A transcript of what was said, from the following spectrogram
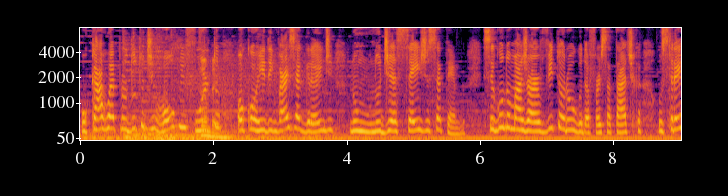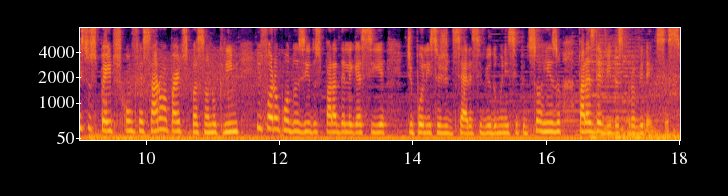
O carro é produto de roubo e furto também. ocorrido em Várzea Grande no, no dia 6 de setembro. Segundo o Major Vitor Hugo da Força Tática, os três suspeitos confessaram a participação no crime e foram conduzidos para a Delegacia de Polícia Judiciária Civil do município de Sorriso para as devidas providências.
